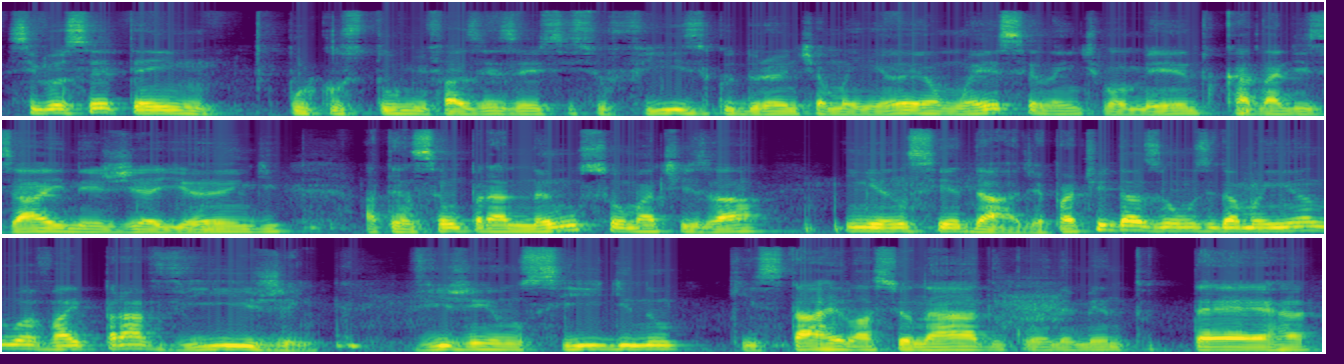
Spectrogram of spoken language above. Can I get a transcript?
Se você tem por costume fazer exercício físico durante a manhã é um excelente momento, canalizar a energia yang, atenção para não somatizar em ansiedade. A partir das 11 da manhã a lua vai para Virgem. Virgem é um signo que está relacionado com o elemento terra,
